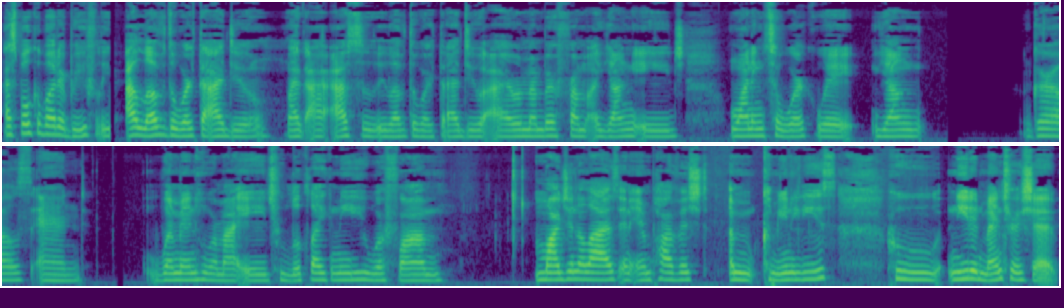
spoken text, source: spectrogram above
i spoke about it briefly i love the work that i do like i absolutely love the work that i do i remember from a young age wanting to work with young girls and women who are my age who look like me who were from marginalized and impoverished um, communities who needed mentorship.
